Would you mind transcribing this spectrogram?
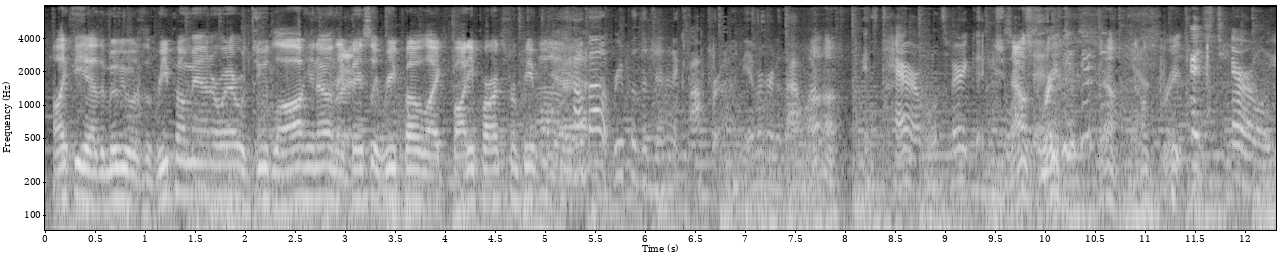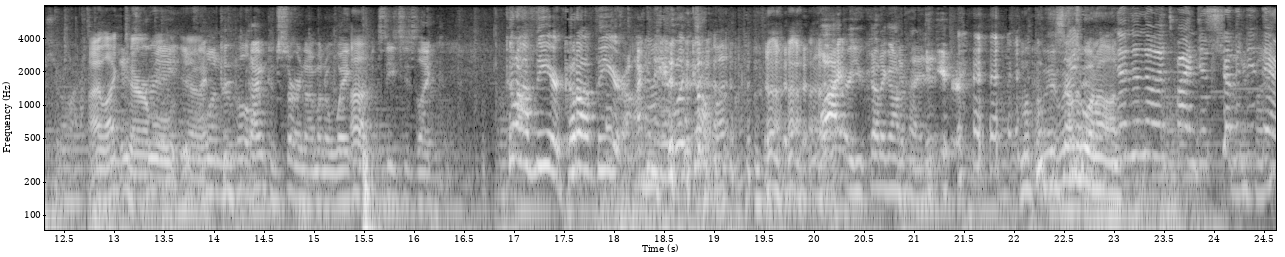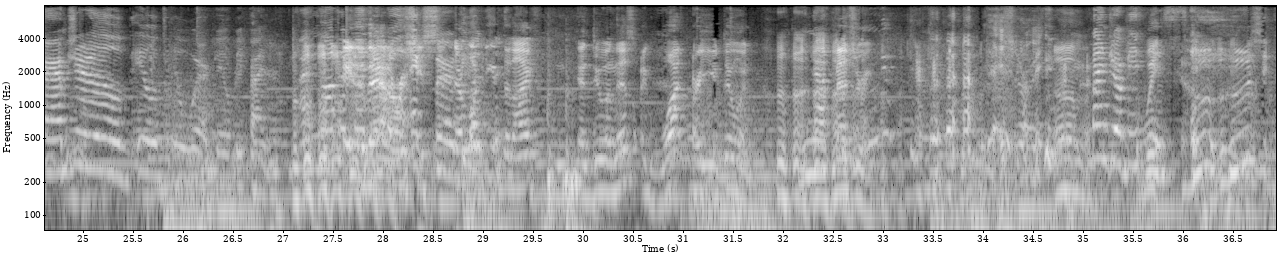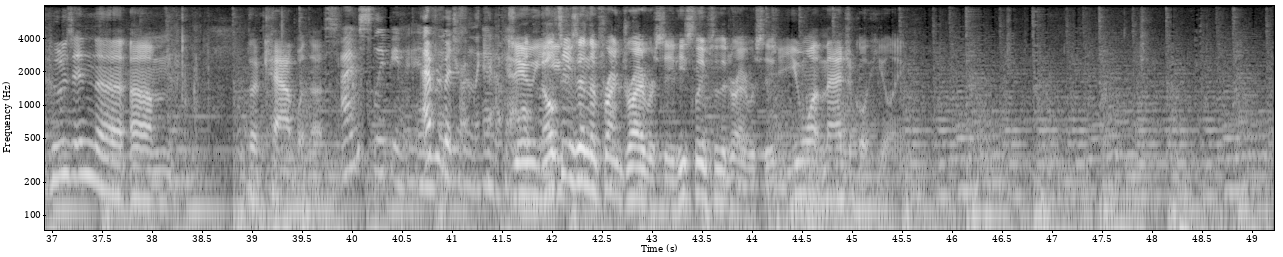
like the uh, the movie was the Repo Man or whatever with Jude Law, you know, and they Right. basically repo like body parts from people. How about Repo the Genetic Opera? Have you ever heard of that one? Uh-uh. It's terrible. It's very good. You should Sounds watch it. great. Yeah, sounds great. It's terrible. You should watch. it. I like It's terrible. great. You It's wonderful. I'm concerned I'm going to wake Uh. up and see CeCe's like, cut off the ear, cut off the ear. I can handle it. Go. Why are you cutting off the ear? I'm gonna put this other one on. No, no, no, it's fine. Just shove it in there. I'm sure it'll it'll, it'll work. It'll be fine. I'm not Either that or medical is sitting there looking at the knife and doing this? Like, what are you doing? Nothing. Measuring. Um, Mind your wait, business. who, who's who's in the um the cab with us? I'm sleeping in Everybody's the in the truck- cab. Do you, LT's in the front driver's seat. He sleeps in the driver's seat. do you want magical healing?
